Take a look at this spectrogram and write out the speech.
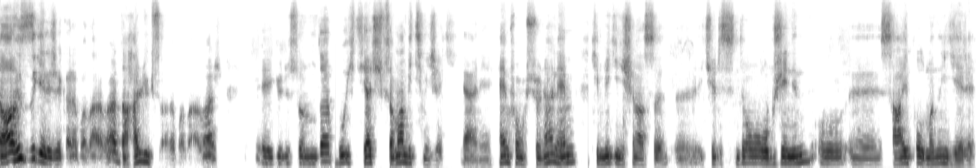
Daha hızlı gelecek arabalar var. Daha lüks arabalar var e, günün sonunda bu ihtiyaç hiçbir zaman bitmeyecek. Yani hem fonksiyonel hem kimlik inşası e, içerisinde o objenin, o e, sahip olmanın yeri.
